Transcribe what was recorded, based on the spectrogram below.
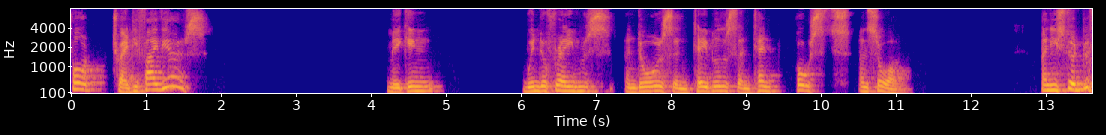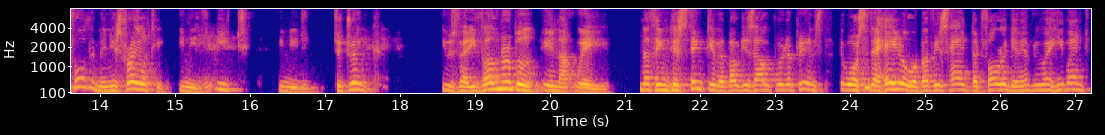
for 25 years making window frames and doors and tables and tent posts and so on. And he stood before them in his frailty. He needed to eat, he needed to drink. He was very vulnerable in that way. Nothing distinctive about his outward appearance. There wasn't a halo above his head that followed him everywhere he went.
